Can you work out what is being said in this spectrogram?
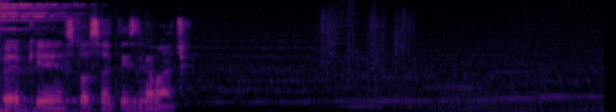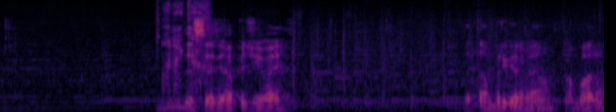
Pé porque a situação é tensa e dramática. Vamos descer ali rapidinho, vai. Já estamos brigando mesmo? Então bora.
